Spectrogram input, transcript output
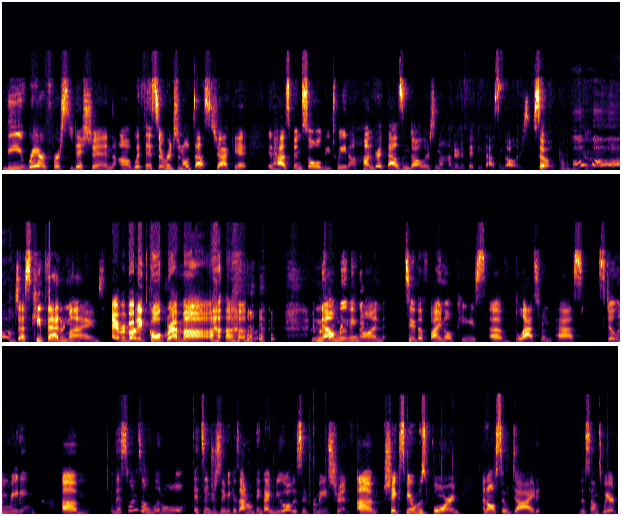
the rare first edition uh, with its original dust jacket, it has been sold between $100,000 and $150,000. So Oh just keep that Oh in my mind. Everybody call grandma. Now Oh moving on to the final piece of blast from the past still in reading um, this one's a little it's interesting because i don't think i knew all this information um, shakespeare was born and also died this sounds weird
